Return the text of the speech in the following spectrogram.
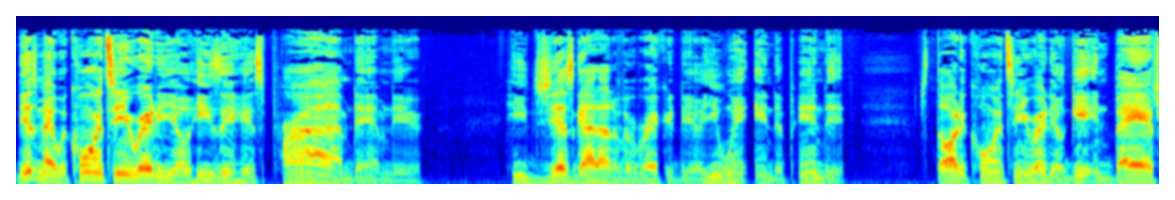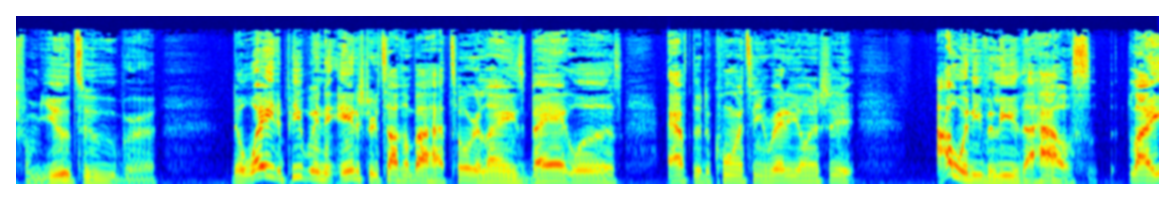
This man with quarantine radio, he's in his prime damn near. He just got out of a record deal. He went independent. Started quarantine radio, getting bashed from YouTube, bro. The way the people in the industry talking about how Tory Lanez bag was after the quarantine radio and shit, I wouldn't even leave the house. Like,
